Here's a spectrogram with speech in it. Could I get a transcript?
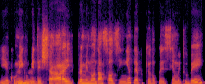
ia comigo uhum. me deixar e para mim não andar sozinha, até porque eu não conhecia muito bem.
